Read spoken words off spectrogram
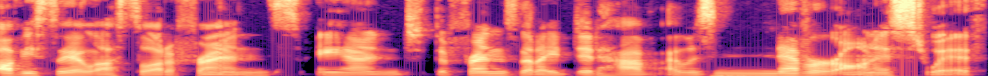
obviously, I lost a lot of friends, and the friends that I did have, I was never honest with.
